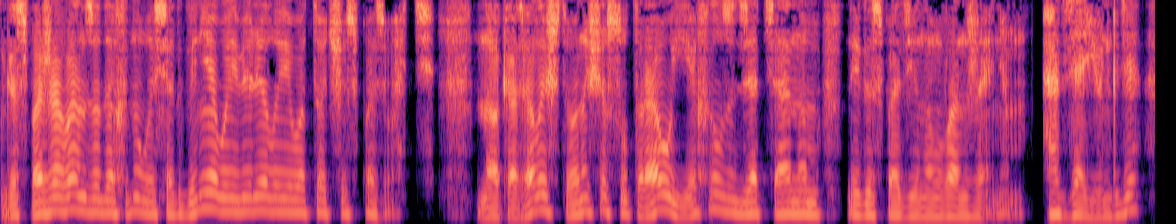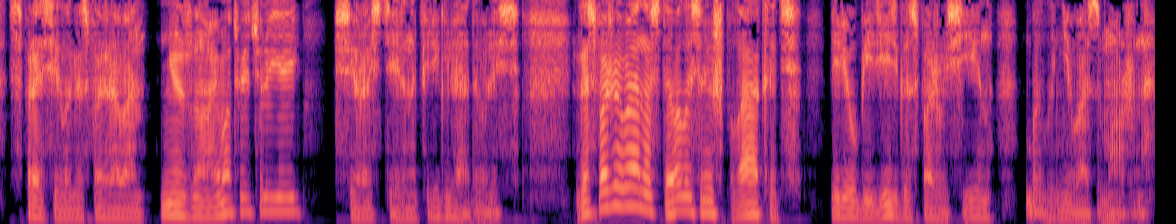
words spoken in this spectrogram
госпожа Ван задохнулась от гнева и велела его тотчас позвать. Но оказалось, что он еще с утра уехал с Дзятяном и господином Ван Женем. «А Дзяюнь где?» — спросила госпожа Ван. «Не знаем», — ответили ей. Все растерянно переглядывались. Госпожа Ван оставалось лишь плакать. Переубедить госпожу Син было невозможно.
